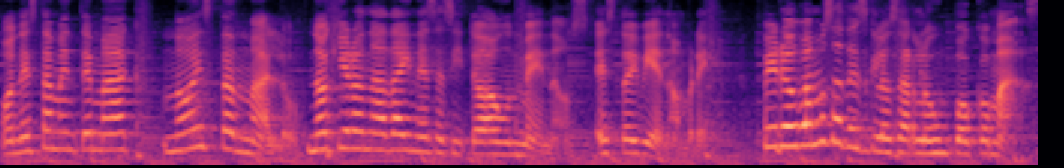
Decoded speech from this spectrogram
honestamente Mac, no es tan malo. No quiero nada y necesito aún menos. Estoy bien, hombre. Pero vamos a desglosarlo un poco más.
